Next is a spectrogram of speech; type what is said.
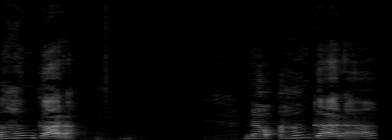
ahankara. Now, ahankara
